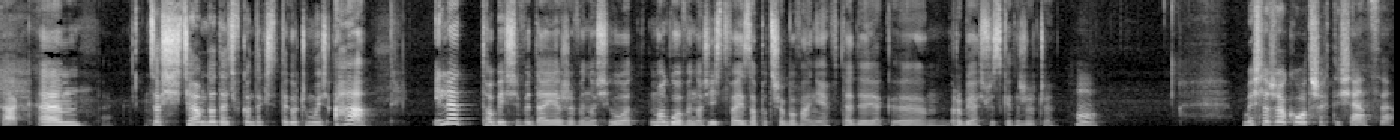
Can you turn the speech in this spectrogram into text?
Tak. Um, tak. Coś chciałam dodać w kontekście tego, czy mówisz, aha, ile tobie się wydaje, że wynosiło, mogło wynosić twoje zapotrzebowanie wtedy, jak um, robiłaś wszystkie te rzeczy? Hmm. Myślę, że około 3000.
